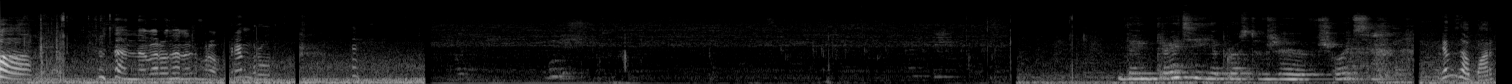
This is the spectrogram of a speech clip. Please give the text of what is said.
Блядь. На ворона наш бро. Прям в рот. День третій, я просто вже в шоці. Идем в зоопарк.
